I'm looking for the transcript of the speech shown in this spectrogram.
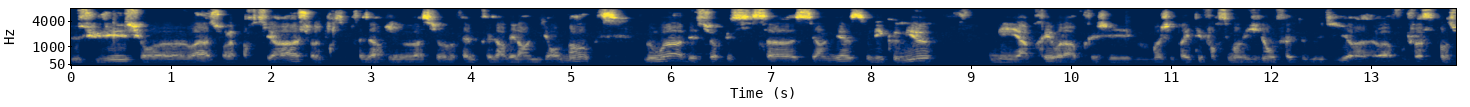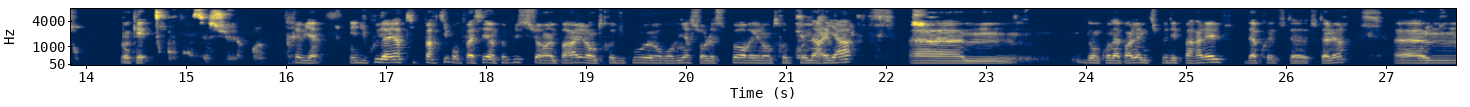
de sujets sur, euh, voilà, sur la partie RH, sur la partie préservation, enfin, préserver l'environnement. Donc voilà, bien sûr que si ça c'est en lien, ce n'est que mieux. Mais après, voilà, après, j'ai, moi, j'ai pas été forcément vigilant en fait de me dire, euh, voilà, faut que je fasse attention. Ok. C'est sûr. Très bien. Et du coup, dernière petite partie pour passer un peu plus sur un parallèle entre, du coup, euh, revenir sur le sport et l'entrepreneuriat. Euh, donc, on a parlé un petit peu des parallèles d'après tout à, tout à l'heure. Euh,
